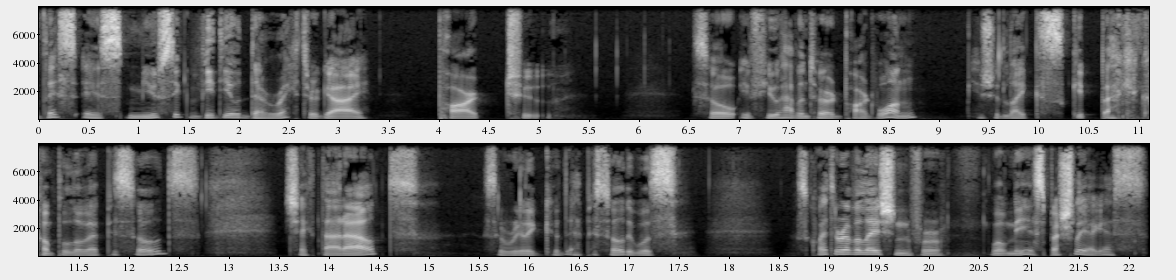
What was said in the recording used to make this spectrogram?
this is Music Video Director Guy Part 2. So if you haven't heard Part 1, you should like skip back a couple of episodes. Check that out. It's a really good episode. It was it was quite a revelation for well me especially, I guess.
